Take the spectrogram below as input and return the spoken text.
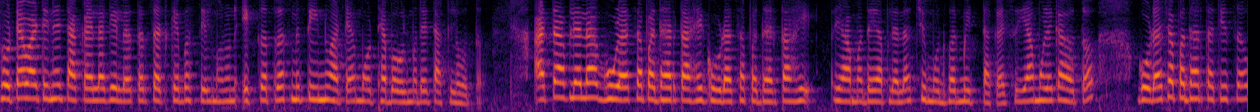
छोट्या वाटीने टाकायला गेलं तर चटके बसतील म्हणून एकत्रच मी तीन वाट्या मोठ्या बाऊलमध्ये टाकलं होतं. आता आपल्याला गुळाचा पदार्थ आहे गोडाचा पदार्थ आहे यामध्ये आपल्याला चिमूटभर मीठ टाकायचं. यामुळे काय होतं गोडाच्या पदार्थाची चव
